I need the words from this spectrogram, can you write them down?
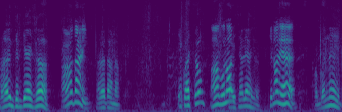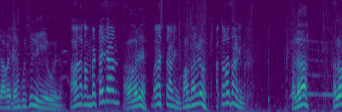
હર એક જગ્યાએ છે. હળો તાણી. હળો તાણો. એક વાત કહું? હા બોલો. પૈસા લે છે. કેટલા લે હે ખબર નહીં તો આપણે જઈને પૂછી લઈએ એવું તો. હા તો કમ્પ્લીટ થઈ જાય હા રે. બસ તાણી. ફોન કરી લો આ કરો તાણી. હલો? હલો?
